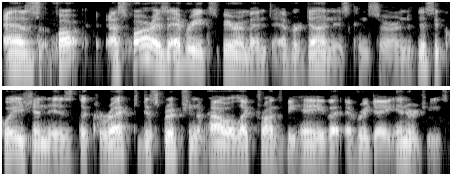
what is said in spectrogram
As far as far as every experiment ever done is concerned, this equation is the correct description of how electrons behave at everyday energies.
